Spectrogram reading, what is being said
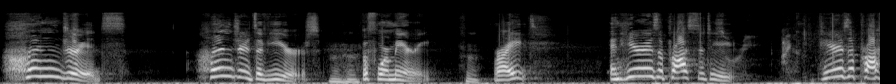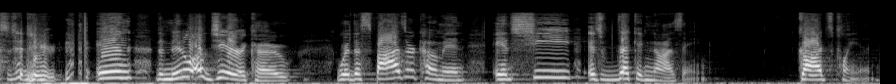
hundreds, hundreds of years before Mary, right? And here is a prostitute. Here's a prostitute in the middle of Jericho where the spies are coming and she is recognizing God's plan,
